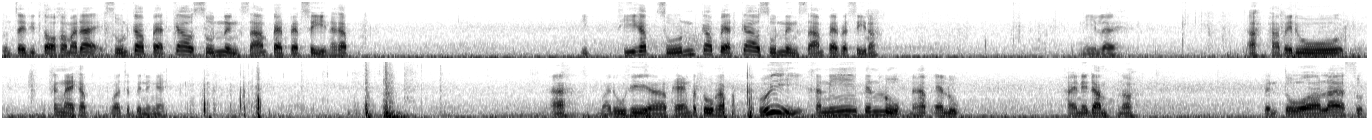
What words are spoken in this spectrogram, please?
สนใจติดต่อเข้ามาได้ 0989013884 นะครับ ทีครับ 0989013884 เนาะนี่เลย อะ พาไปดูข้างในครับว่าจะเป็นยังไง อะ มาดูที่แผงประตูครับเฮ้ย คันนี้เป็นลูปนะครับ แอร์ลูปภายในดำเนาะ เป็นตัวล่าสุด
